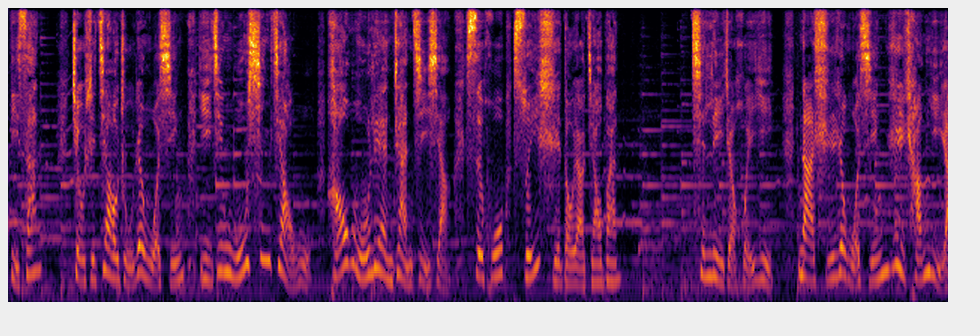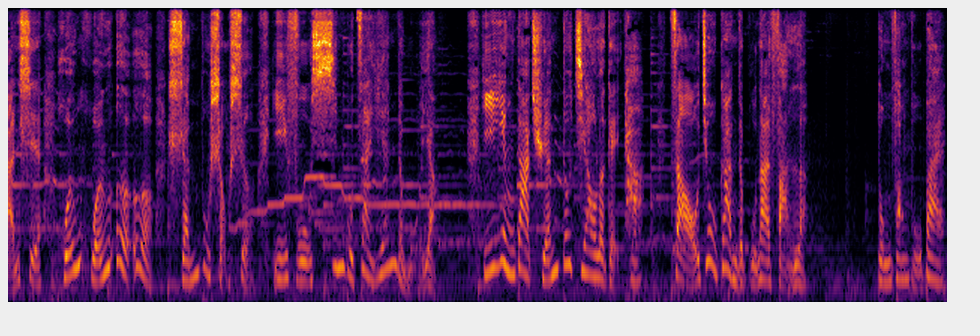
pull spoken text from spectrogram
第三，就是教主任我行已经无心教务，毫无恋战迹象，似乎随时都要交班。亲历者回忆，那时任我行日常已然是浑浑噩噩、神不守舍，一副心不在焉的模样。一应大权都交了给他，早就干得不耐烦了。东方不败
